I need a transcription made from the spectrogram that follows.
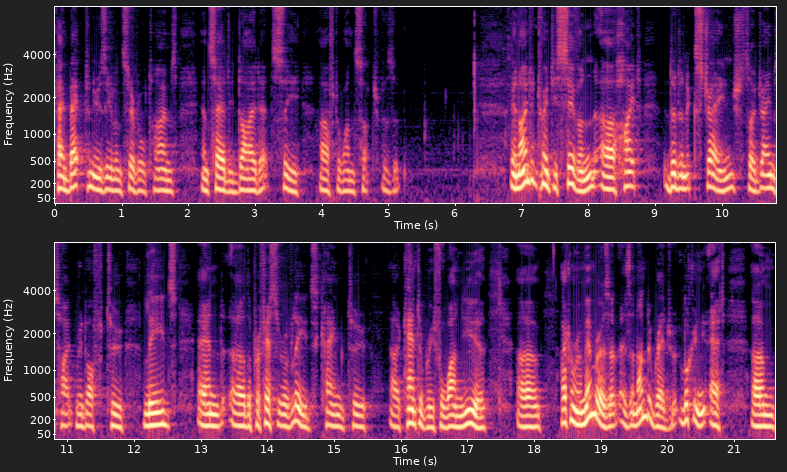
Came back to New Zealand several times and sadly died at sea after one such visit. In 1927, uh, Hight did an exchange. So James Hight went off to Leeds and uh, the professor of Leeds came to uh, Canterbury for one year. Uh, I can remember as, a, as an undergraduate looking at um,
